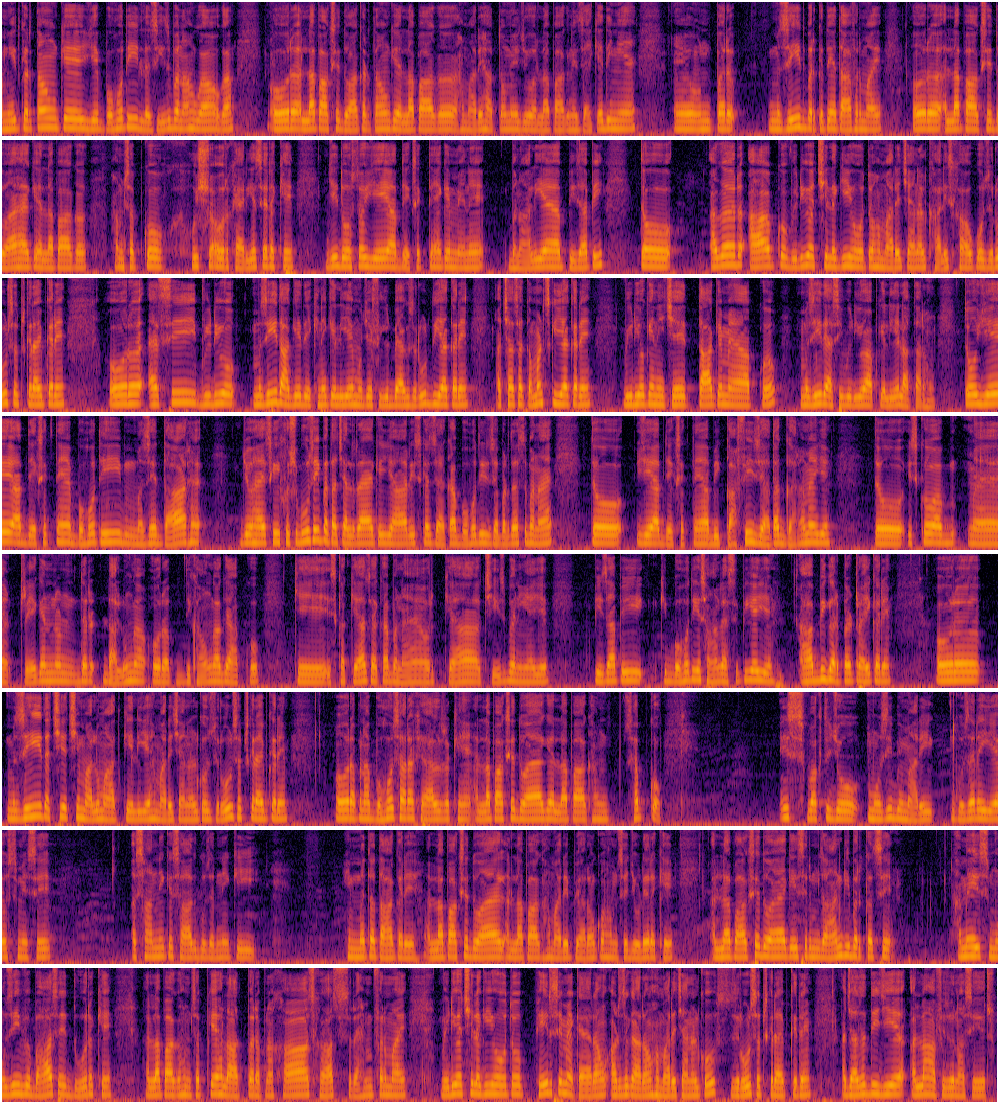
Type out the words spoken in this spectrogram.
उम्मीद करता हूँ कि ये बहुत ही लजीज बना हुआ होगा और अल्लाह पाक से दुआ करता हूँ कि अल्लाह पाक हमारे हाथों में जो अल्लाह पाक ने जायके दिए हैं उन पर मज़ीद बरकतें अता फ़रमाए और अल्लाह पाक से दुआ है कि अल्लाह पाक हम सबको खुश और खैरियत से रखे। जी दोस्तों, ये आप देख सकते हैं कि मैंने बना लिया है अब पिज़्ज़ा पी तो अगर आपको वीडियो अच्छी लगी हो तो हमारे चैनल खालिश खाओ को ज़रूर सब्सक्राइब करें। और ऐसी वीडियो मज़ीद आगे देखने के लिए मुझे फ़ीडबैक ज़रूर दिया करें। अच्छा सा कमेंट्स किया करें वीडियो के नीचे ताकि मैं आपको मज़ीद ऐसी वीडियो आपके लिए लाता रहूँ। तो ये आप देख सकते हैं, बहुत ही मज़ेदार है जो है इसकी खुशबू से ही पता चल रहा है कि यार इसका जायका बहुत ही ज़बरदस्त बना है। तो ये आप देख सकते हैं, अभी काफ़ी ज़्यादा गर्म है ये। तो इसको अब मैं ट्रे के अंदर डालूँगा और अब दिखाऊँगा कि आपको कि इसका क्या जायका बना है और क्या चीज़ बनी है ये। पिज़्ज़ा पी की बहुत ही आसान रेसिपी है ये। आप भी घर पर ट्राई करें। और मज़ीद अच्छी अच्छी मालूम के लिए हमारे चैनल को ज़रूर सब्सक्राइब करें और अपना बहुत सारा ख्याल रखें। अल्लाह पाक से दुआ है कि अल्लाह पाक हम सबको इस वक्त जो मोजी बीमारी गुज़र रही है, उसमें से आसानी के साथ गुज़रने की हिम्मत अता करे। अल्लाह पाक से दुआ है, अल्लाह पाक हमारे प्यारों को हमसे जोड़े रखे। अल्लाह पाक से दुआ है कि इस रमज़ान की बरकत से हमें इस मूजी वबा से दूर रखे। अल्लाह पाक हम सब के हालात पर अपना ख़ास ख़ास रहम फरमाए। वीडियो अच्छी लगी हो तो फिर से मैं कह रहा हूँ, अर्ज़ कर रहा हूँ हमारे चैनल को ज़रूर सब्सक्राइब करें। इजाज़त दीजिए, अल्लाह हाफिज़ नासिर।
